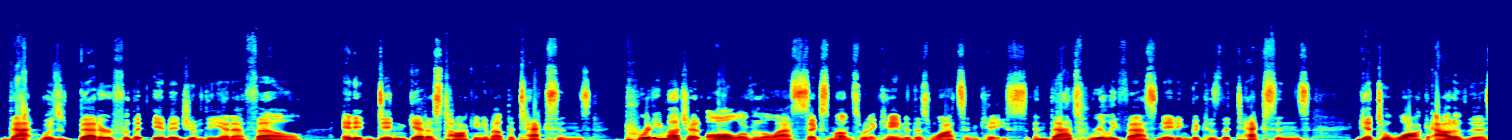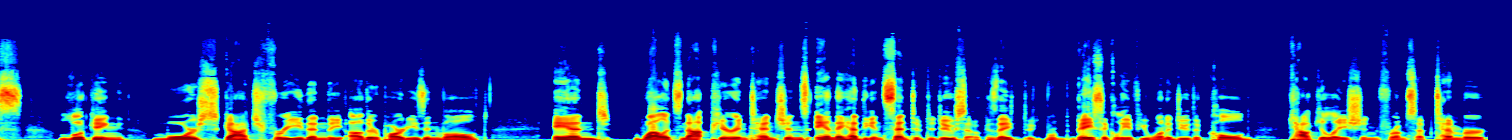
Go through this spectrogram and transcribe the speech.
That was better for the image of the NFL, and it didn't get us talking about the Texans pretty much at all over the last six months when it came to this Watson case. And that's really fascinating because the Texans get to walk out of this looking more scotch free than the other parties involved. And while it's not pure intentions, and they had the incentive to do so, because they basically, if you want to do the cold calculation from September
